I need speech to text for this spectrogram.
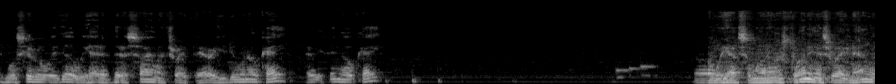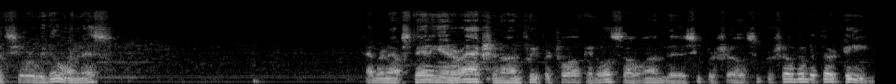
And we'll see where we go. We had a bit of silence right there. Are you doing okay? Everything okay? Uh, we have someone else joining us right now. Let's see where we go on this. Having an outstanding interaction on Free for Talk and also on the Super Show, Super Show number 13.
